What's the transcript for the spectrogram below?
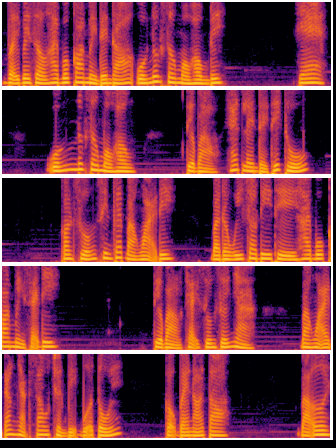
Vậy bây giờ hai bố con mình đến đó uống nước dâu màu hồng đi. Yeah, uống nước dâu màu hồng. Tiểu Bảo hét lên đầy thích thú. Con xuống xin phép bà ngoại đi. Bà đồng ý cho đi thì hai bố con mình sẽ đi. Tiểu Bảo chạy xuống dưới nhà. Bà ngoại đang nhặt rau chuẩn bị bữa tối. Cậu bé nói to. Bà ơi,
